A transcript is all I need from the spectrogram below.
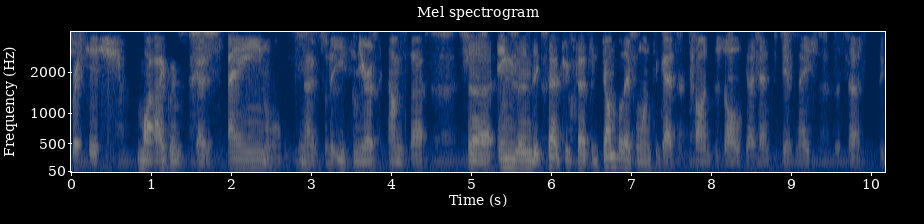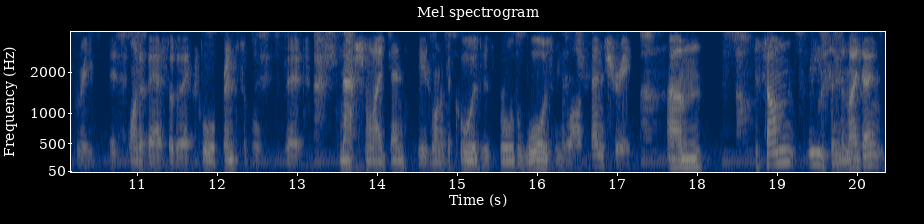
British migrants to go to Spain or you know sort of Eastern Europe to come to, to England, etc., etc. to Jumble everyone together and try and dissolve the identity of nations to a certain degree. It's one of their sort of their core principles that national identity is one of the causes for all the wars in the last century. Um, for some reason, and I don't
